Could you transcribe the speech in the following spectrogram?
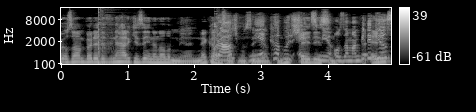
o zaman böyle dediğini herkese inanalım mı yani? Ne kadar Vural, saçma sen niye yaptın. kabul Hiç şey etmiyor değilsin. o zaman? Bir Ya de elin- diyorsun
